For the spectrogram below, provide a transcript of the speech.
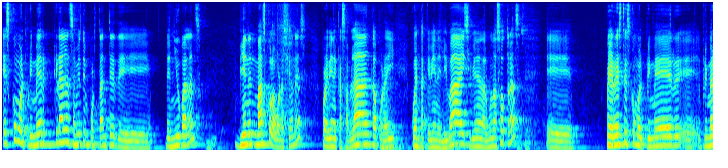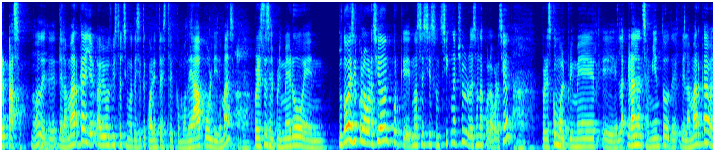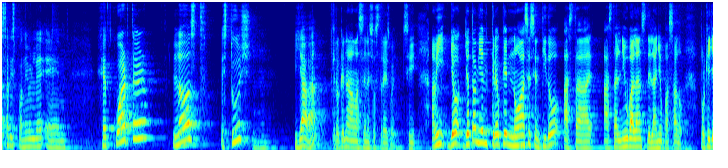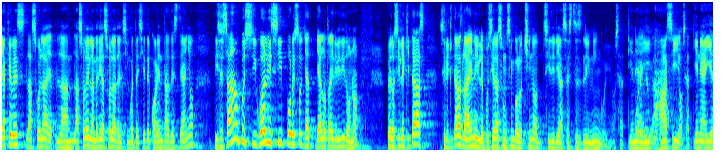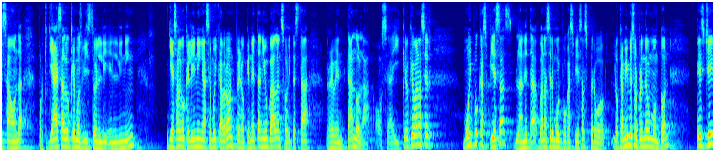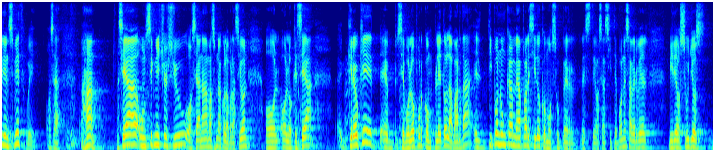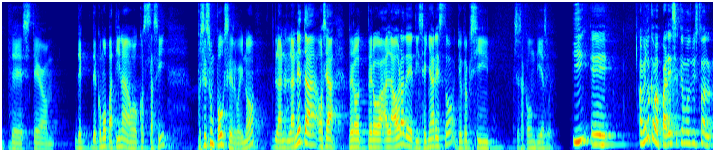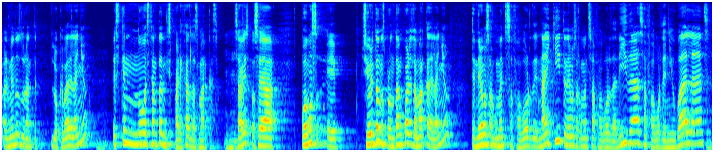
es como el primer gran lanzamiento importante de, de New Balance. Vienen más colaboraciones. Por ahí viene Casablanca, por ahí cuenta que viene Levi's y vienen algunas otras. Eh, pero este es como el primer, eh, el primer paso ¿no? de, de, la marca. Ya habíamos visto el 5740 este como de Apple y demás, pero este es el primero en, pues no voy a decir colaboración porque no sé si es un signature o es una colaboración, pero es como el primer eh, gran lanzamiento de, de, la marca. Va a estar disponible en Headquarter, Lost, Stush y ya va. Creo que nada más en esos tres, güey. Sí. A mí, yo, yo también creo que no hace sentido hasta, hasta el New Balance del año pasado. Porque ya que ves la suela, la, suela y la media suela del 57-40 de este año, dices, ah, pues igual y sí, por eso ya, ya lo trae dividido, ¿no? Pero si le quitaras, si le quitaras la N y le pusieras un símbolo chino, sí dirías, este es Leaning, güey. O sea, tiene ahí, ajá, sí, o sea, tiene ahí esa onda, porque ya es algo que hemos visto en, en Leaning y es algo que Leaning hace muy cabrón, pero que neta New Balance ahorita está reventándola. O sea, y creo que van a ser muy pocas piezas, la neta, van a ser muy pocas piezas, pero lo que a mí me sorprende un montón es Jaden Smith, güey. O sea, ajá, sea un signature shoe, o sea, nada más una colaboración, o, lo que sea. Creo que eh, se voló por completo la barda. El tipo nunca me ha parecido como súper, este, o sea, si te pones a ver, videos suyos de, este, um, de, de cómo patina o cosas así, pues es un poser, güey, ¿no? La, neta, o sea, pero, pero a la hora de diseñar esto, yo creo que sí se sacó un 10, güey. Y eh, a mí lo que me parece que hemos visto, al, menos durante lo que va del año, es que no están tan disparejas las marcas, ¿sabes? O sea, podemos, eh, si ahorita nos preguntan cuál es la marca del año, tendríamos argumentos a favor de Nike, tendríamos argumentos a favor de Adidas, a favor de New Balance.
